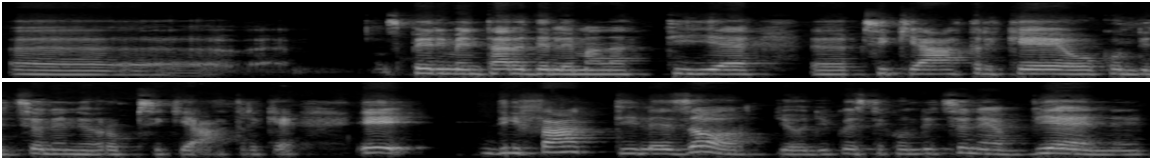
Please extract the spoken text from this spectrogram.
eh, sperimentare delle malattie eh, psichiatriche o condizioni neuropsichiatriche. E di fatti l'esordio di queste condizioni avviene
